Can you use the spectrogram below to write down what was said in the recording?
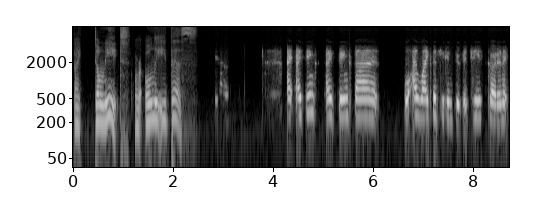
like don't eat or only eat this. I, I think I think that well, I like the chicken soup. It tastes good and it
